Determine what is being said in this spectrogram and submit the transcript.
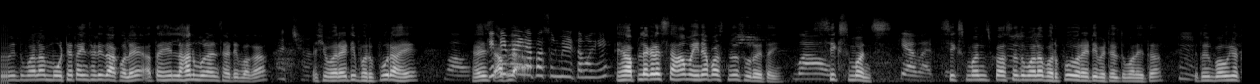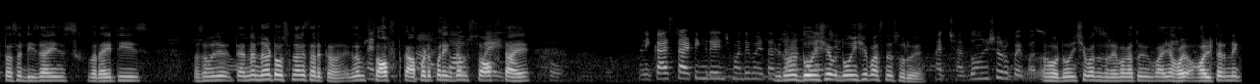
मी तुम्हाला मोठ्या ताईंसाठी दाखवलंय. आता हे लहान मुलांसाठी बघा. अच्छा. अशी व्हरायटी भरपूर आहे. वाव. हे किती आपल्या- महिन्यापासून मिळतं मग हे? हे आपल्याकडे सहा महिन्यापासून सुरू आहे ताई. वाव. सिक्स मंथ्स क्या बात आहे. सिक्स मंथ्सपासून तुम्हाला भरपूर व्हरायटी भेटेल तुम्हाला इथं. हम्म. हे तुम्ही बघू शकता असं डिझाईन्स व्हरायटीज असं म्हणजे त्यांना न टोचणाऱ्यासारखं एकदम. सॉफ्ट कापड पण एकदम सॉफ्ट आहे. हो. आणि काय स्टार्टिंग रेंजमध्ये मिळतात तुम्हाला लहान दोनशे? दोनशे पासून सुरू आहे. अच्छा दोनशे रुपये पासून हो दोनशे पासून सुरू आहे. बघा तुम्ही पाहिजे हॉल्टरनेक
